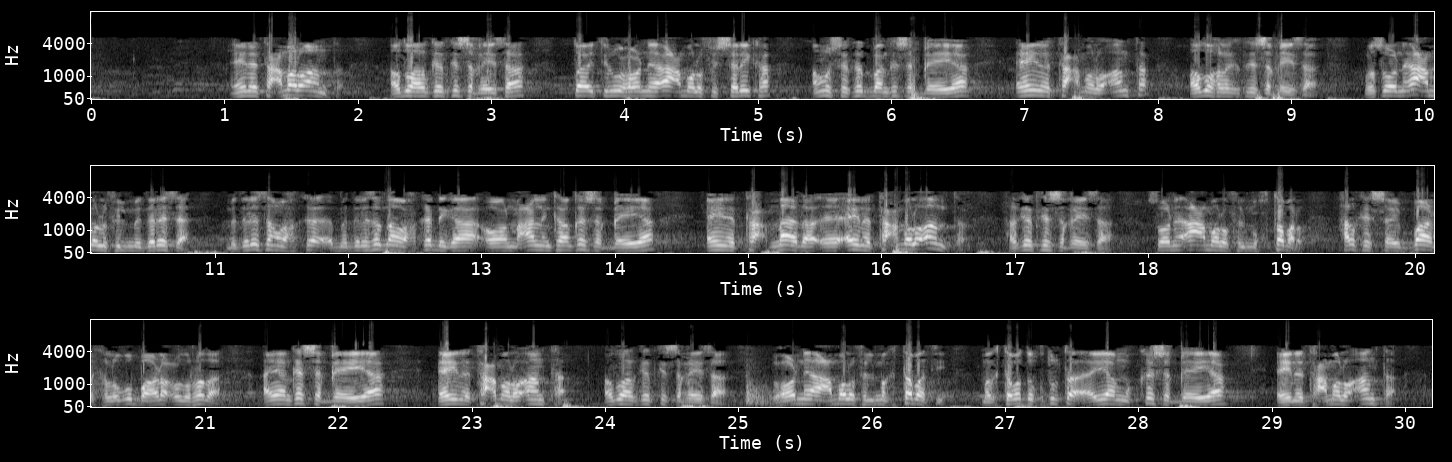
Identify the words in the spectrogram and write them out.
ayna tacmalu anta. Aduu halkeed ka shaqaysaa daytin wuxuu odhanaya acmalu fi sharika anuu shirkad baan ka shaqeeyaa ayna tacmalu anta aduu halkeed ka shaqaysaa markaasuu odhanaya acmalu fi lmadrasa madrasan wax ka madrasadaan wax ka dhigaa oo aan macallinkaan ka shaqeeya ayna maada ayna tacmalu anta. Halkeed ka shaqaysaa soo odhanaya acmalu fi lmukhtabar halka shaybaadhka lagu baadho cudurrada ayaan ka shaqeeyaa ayna tacmalu anta. Aduu halkeed ka shaqaysaa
